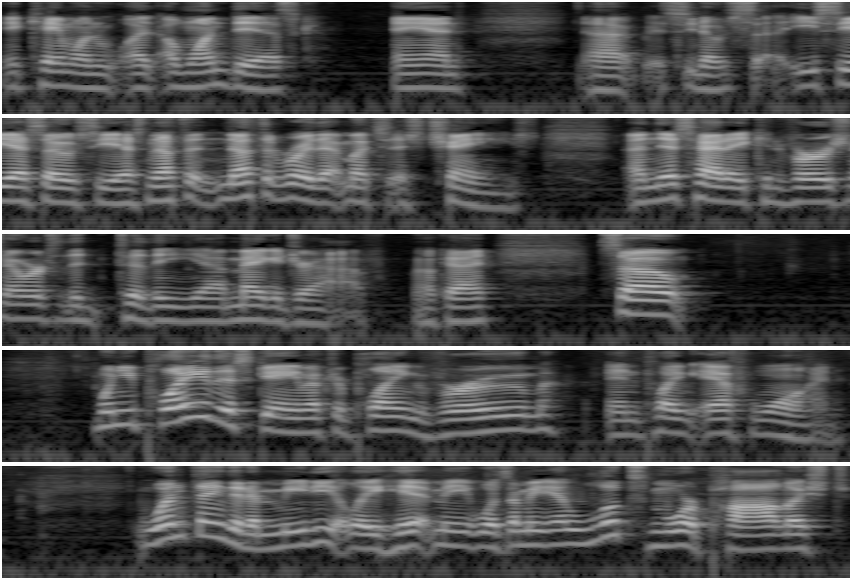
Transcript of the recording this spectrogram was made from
it came on a, a one disc, and uh, it's you know ECS, OCS. Nothing nothing really that much has changed. And this had a conversion over to the to the uh, Mega Drive. Okay, so when you play this game after playing Vroom and playing F1, one thing that immediately hit me was I mean, it looks more polished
